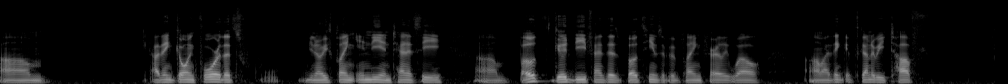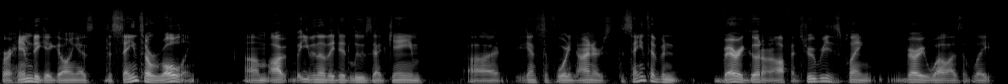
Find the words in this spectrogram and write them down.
Um, I think going forward, that's you know he's playing Indy and Tennessee, um, both good defenses. Both teams have been playing fairly well. Um, I think it's going to be tough for him to get going as the Saints are rolling. Um, I, even though they did lose that game uh, against the 49ers, the Saints have been very good on offense. Drew Brees is playing very well as of late,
